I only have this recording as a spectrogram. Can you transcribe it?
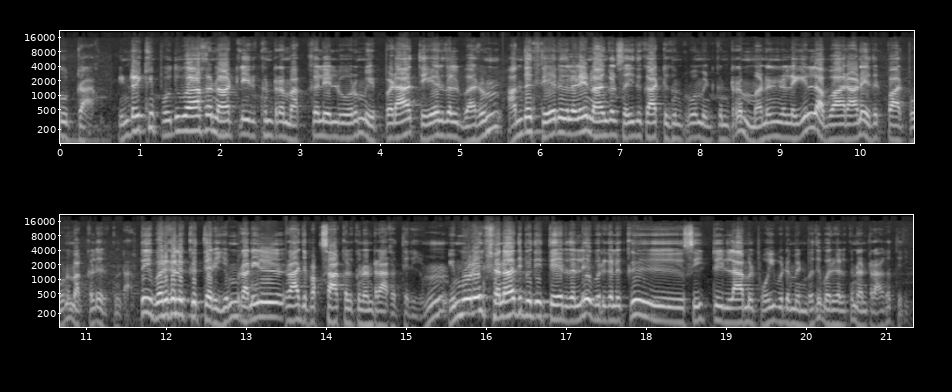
கூற்றாகும். இன்றைக்கு பொதுவாக நாட்டில் இருக்கின்ற மக்கள் எல்லோரும் எப்படா தேர்தல் வரும் அந்த தேர்தலே நாங்கள் செய்து காட்டுகின்றோம் என்கின்ற மனநிலையில் அவ்வாறான எதிர்பார்ப்போடு மக்கள் இருக்கின்றார் இவர்களுக்கு தெரியும் ரணில் ராஜபக்சாக்களுக்கு நன்றாக தெரியும். இம்முறை ஜனாதிபதி தேர்தலில் இவர்களுக்கு சீட்டு இல்லாமல் போய்விடும் என்பது இவர்களுக்கு நன்றாக தெரியும்.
